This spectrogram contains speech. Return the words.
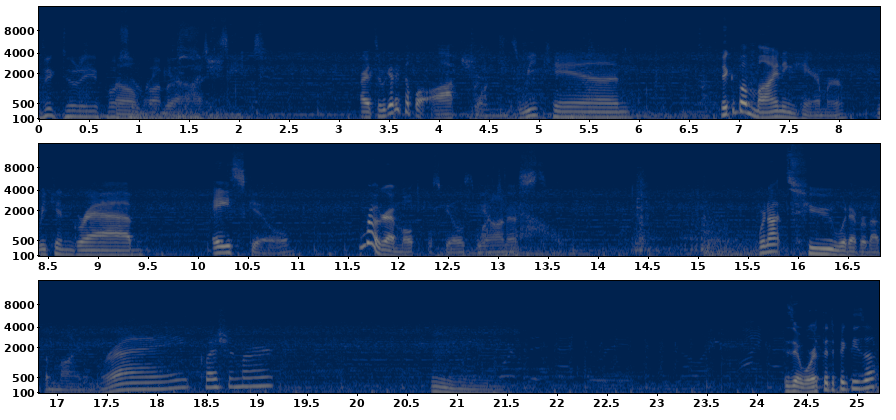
Victory for Oh my god. Alright, so we got a couple options. We can pick up a mining hammer. We can grab a skill. We can probably grab multiple skills, to be honest. We're not too whatever about the mining, right? Question mark? Hmm. Is it worth it to pick these up?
